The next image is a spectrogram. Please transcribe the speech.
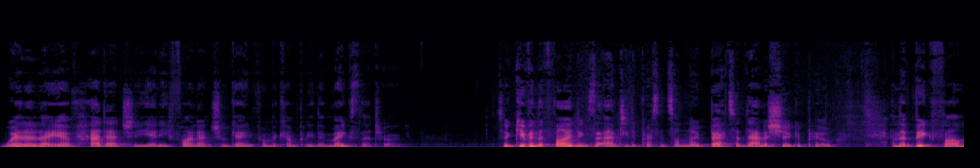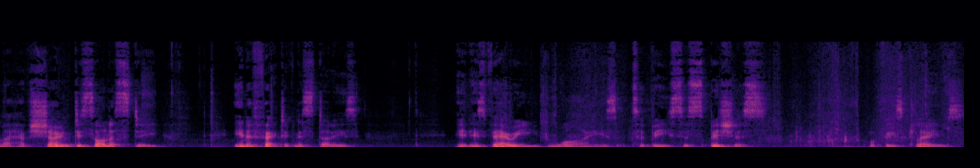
whether they have had actually any financial gain from the company that makes that drug. So given the findings that antidepressants are no better than a sugar pill and that big pharma have shown dishonesty in effectiveness studies, it is very wise to be suspicious of these claims.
